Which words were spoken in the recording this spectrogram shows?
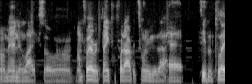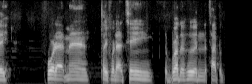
um, and in life. So um, I'm forever thankful for the opportunity that I had to even play for that man, play for that team, the brotherhood, and the type of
